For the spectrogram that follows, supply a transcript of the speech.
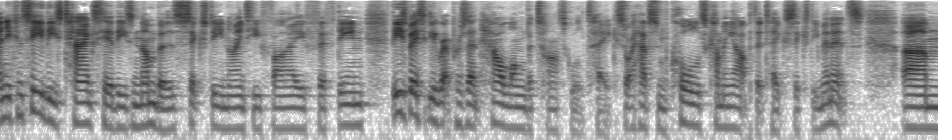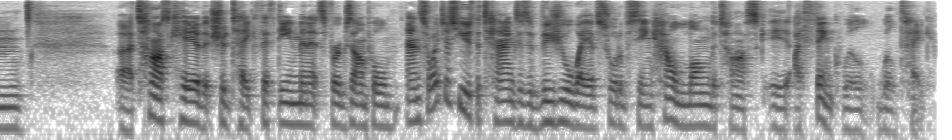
And you can see these tags here, these numbers 60, 95, 15. These basically represent how long the task will take. So I have some calls coming up that take 60 minutes. Um, a task here that should take 15 minutes, for example. And so I just use the tags as a visual way of sort of seeing how long the task I think will, will take.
